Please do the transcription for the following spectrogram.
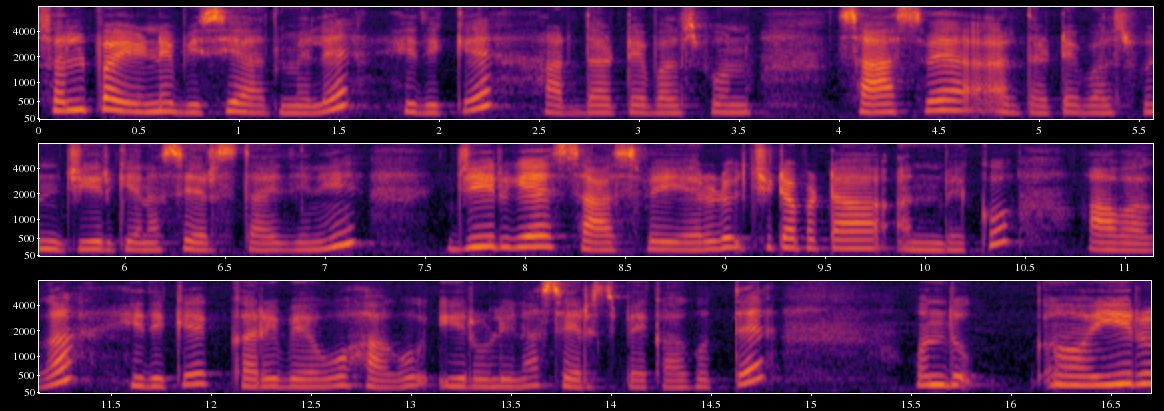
ಸ್ವಲ್ಪ ಎಣ್ಣೆ ಬಿಸಿ ಆದಮೇಲೆ ಇದಕ್ಕೆ ಅರ್ಧ ಟೇಬಲ್ ಸ್ಪೂನ್ ಸಾಸಿವೆ, ಅರ್ಧ ಟೇಬಲ್ ಸ್ಪೂನ್ ಜೀರಿಗೆನ ಸೇರಿಸ್ತಾ ಇದ್ದೀನಿ. ಜೀರಿಗೆ, ಸಾಸಿವೆ ಎರಡು ಚಿಟಪಟ ಅನ್ನಬೇಕು. ಆವಾಗ ಇದಕ್ಕೆ ಕರಿಬೇವು ಹಾಗೂ ಈರುಳ್ಳಿನ ಸೇರಿಸ್ಬೇಕಾಗುತ್ತೆ. ಒಂದು ಈರು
